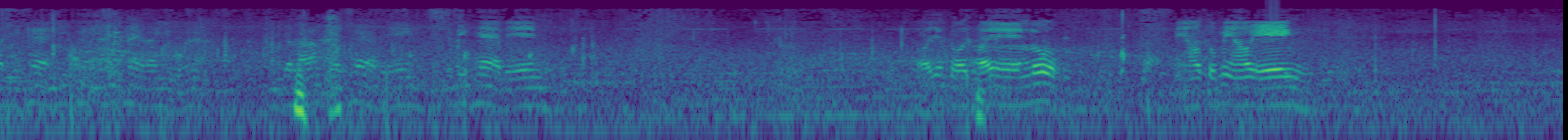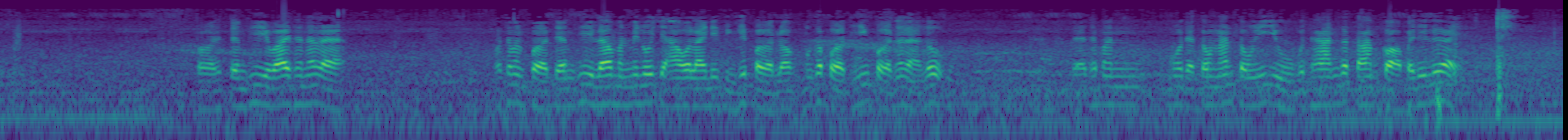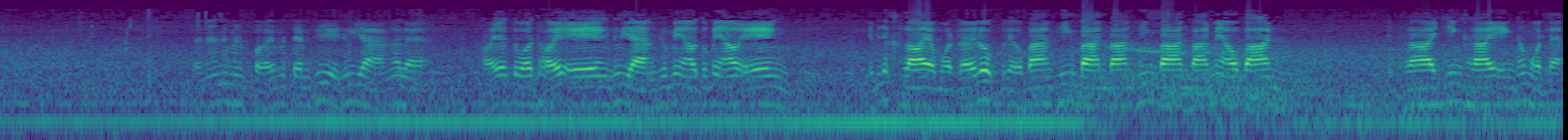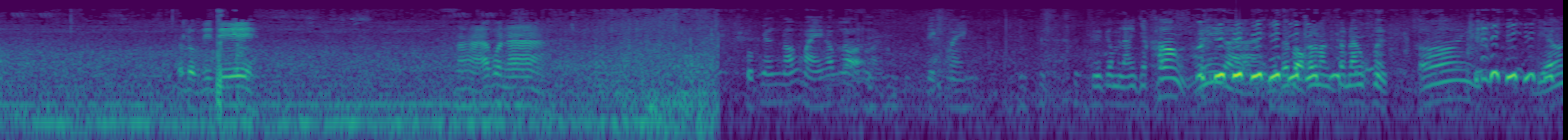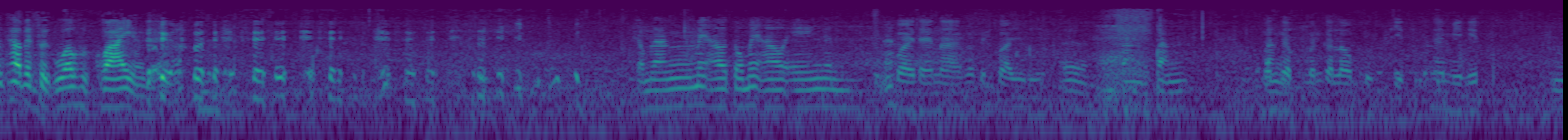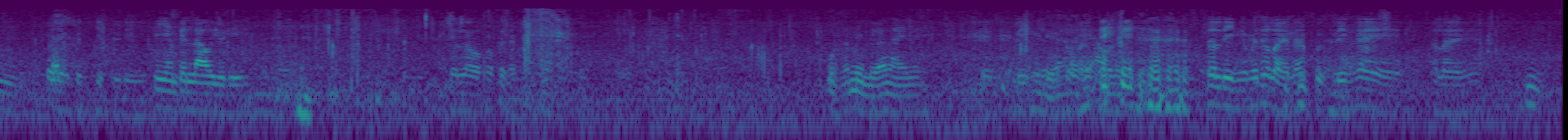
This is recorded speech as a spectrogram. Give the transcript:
พอดีแค่นี้แค่นั้นแค่อะไรอยู่นะมันจะล้างตัวแค่เองจะไม่แค่เองถอยจะตัวถอยเองลูก ไม่เอาตัวไม่เอาเองเปิดเต็มที่ไว้เท่านั้นแหละเพราะถ้ามันเปิดเต็มที่แล้วมันไม่รู้จะเอาอะไรในสิ่งที่เปิดหรอก มันก็เปิดทิ้งเปิดนั่นแหละลูก แต่ถ้ามัน มวแต่ตรงนั้นตรงนี้อยู่ประธานก็ตามเกาะไปเรื่อยๆแต่นั้นให้มันเปิดมันเต็มที่ทุกอย่างนั่นแหละถอยตัวถอยเองทุกอย่างคือไม่เอาตัวไม่เอาเองเดี๋ยวมันจะคลายออกหมดเลยลูกเดี๋ยวบานทิ้งบานบานทิ้งบานบานไม่เอาบานจะคลายทิ้งคลายเองทั้งหมดแหละ สรุปดีๆมาหาคนนาผมยังน้องใหม่ครับก็เด็กใหม่ คือกำลังจะคล่องนี่ก็ไปบอกกำลังกำลังฝึกโอ้ยเดี๋ยวเข้าไปฝึกวัวฝึกควายอยู่เดี๋ยวกำลังไม่เอาตัวไม่เอาเองกันนะควายแทนนาก็เป็นควายอยู่ดีเออฟังฟังเหมือนกับเหมือนกับเราฝึกจิตให้มีฤทธิ์อืมก็ยังเป็นจิตอยู่ดีที่ยังเป็นเราอยู่ดีแล้วเราเข้าไปนะ วดแล้วไม่เหลืออะไรเลยลิงไม่เหลืออะไรท่าให้เอาเลยถ้าลิงยังไม่เท่าไหร่นะฝึกลิงให้อะไร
